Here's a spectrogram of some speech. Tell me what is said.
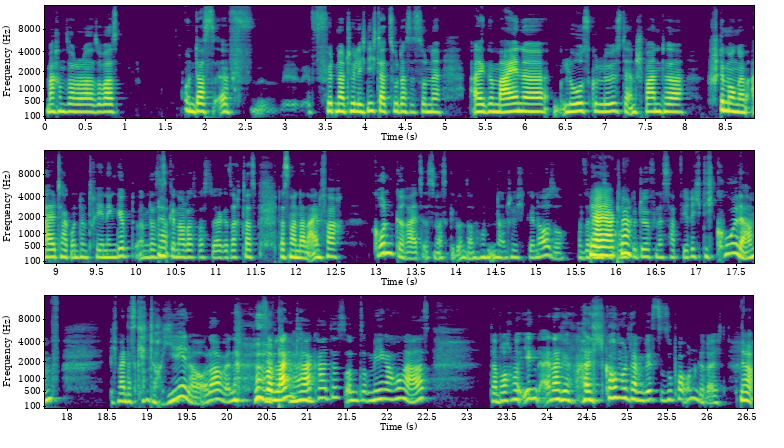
machen soll oder sowas. Und das äh, führt natürlich nicht dazu, dass es so eine allgemeine, losgelöste, entspannte Stimmung im Alltag und im Training gibt. Und das ja. ist genau das, was du ja gesagt hast, dass man dann einfach grundgereizt ist. Und das geht unseren Hunden natürlich genauso. Also wenn ja, ich ein Grundbedürfnis habe wie richtig Kohldampf, ich meine, das kennt doch jeder, oder? Wenn du so einen langen Tag hattest und so mega Hunger hast, dann braucht nur irgendeiner dir falsch kommen und dann wirst du super ungerecht. Ja.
